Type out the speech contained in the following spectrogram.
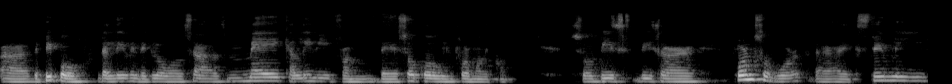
uh, the people that live in the global south, make a living from the so-called informal economy. So these, these are forms of work that are extremely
